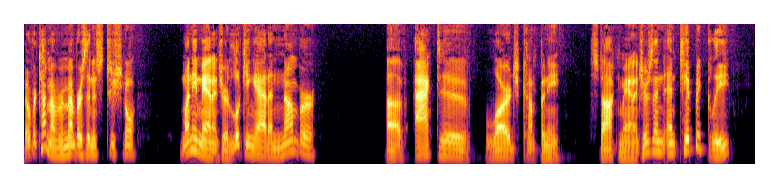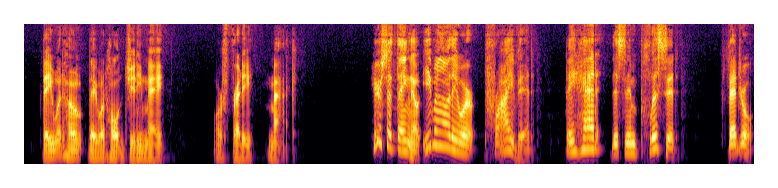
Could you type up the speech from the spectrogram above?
over time. I remember as an institutional money manager looking at a number of active large company stock managers, and, and typically they would, ho- they would hold Ginnie Mae or Freddie Mac. Here's the thing though, even though they were private, they had this implicit federal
